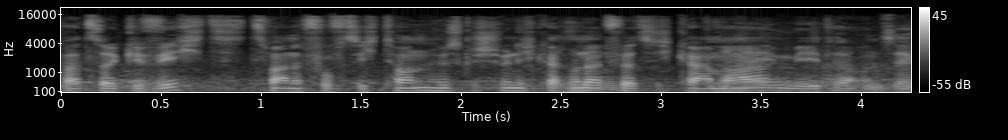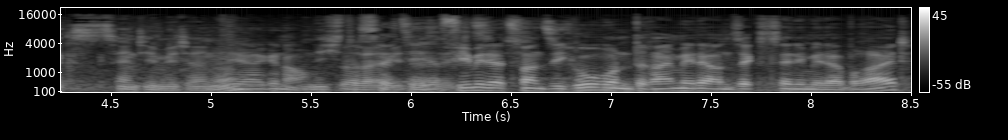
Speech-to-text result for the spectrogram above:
Fahrzeuggewicht 250 Tonnen, Höchstgeschwindigkeit 140 km/h. 3 Meter und 6 Zentimeter, ne? Ja, genau. Nicht Du hast 3 recht. Meter. 4,20 Meter hoch und 3 Meter und 6 Zentimeter breit.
